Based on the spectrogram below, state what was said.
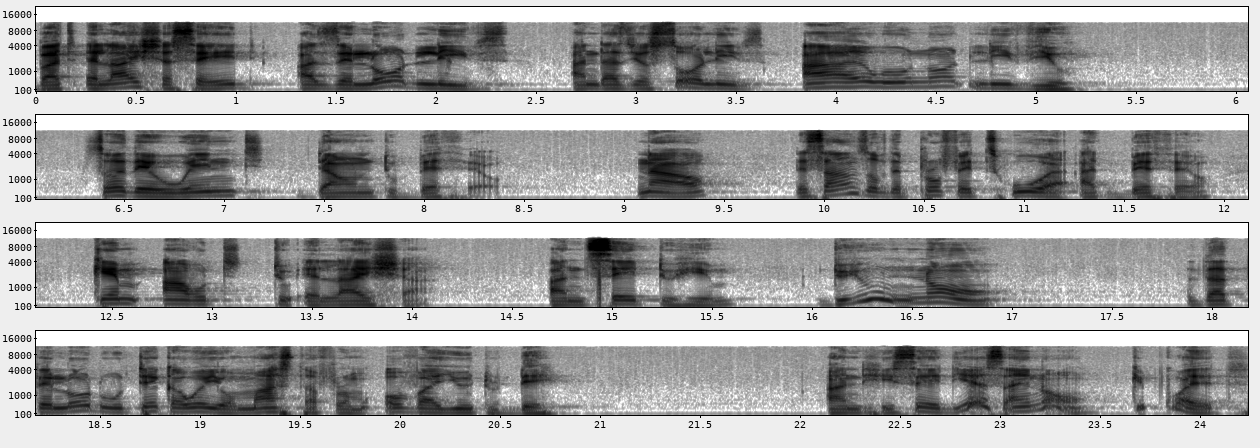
But Elisha said, As the Lord lives, and as your soul lives, I will not leave you. So they went down to Bethel. Now, the sons of the prophets who were at Bethel came out to Elisha and said to him, Do you know that the Lord will take away your master from over you today? And he said, Yes, I know. Keep quiet.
